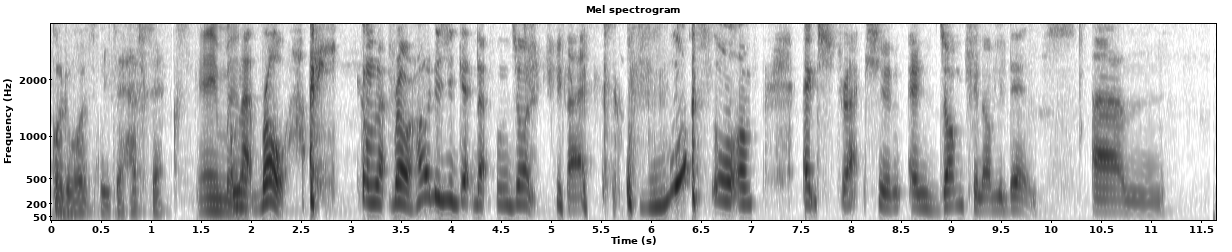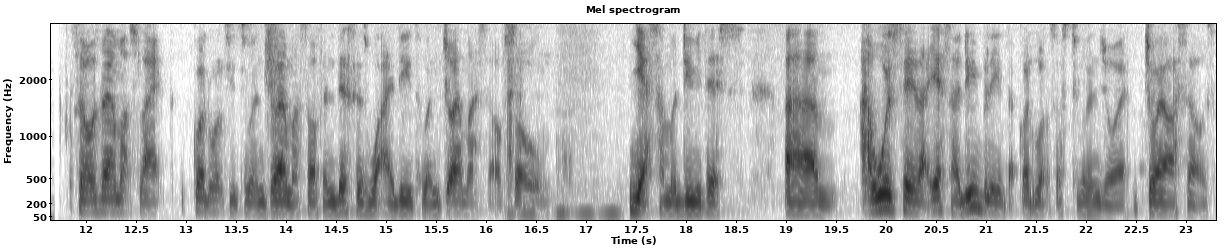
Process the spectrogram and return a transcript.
God wants me to have sex." Amen. I'm like, bro. I'm like, bro, how did you get that from John? Like, what sort of extraction and jumping are we doing? Um, so it was very much like God wants you to enjoy myself, and this is what I do to enjoy myself. So, yes, I'm gonna do this. Um, I would say that yes, I do believe that God wants us to enjoy enjoy ourselves,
